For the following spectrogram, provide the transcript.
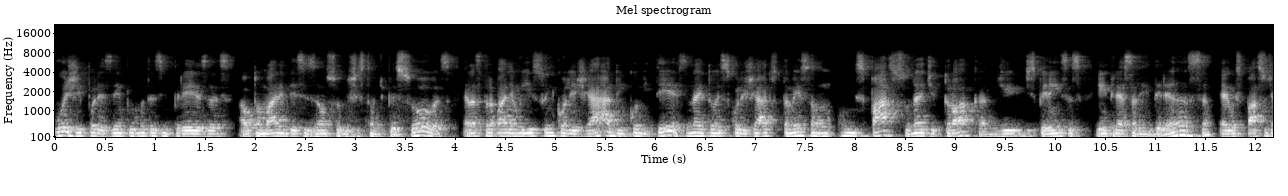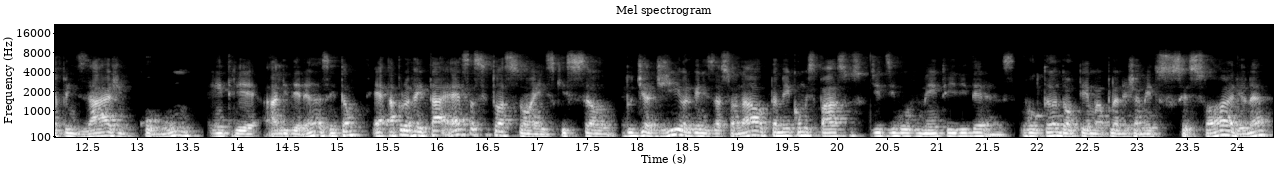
Hoje, por exemplo, muitas empresas, ao tomarem decisão sobre gestão de pessoas, elas trabalham isso em colegiado, em comitês, né? Então, esses colegiados também são um espaço, né? De troca de, de experiências entre essa liderança, é um espaço de aprendizagem aprendizagem comum entre a liderança. Então, é aproveitar essas situações que são do dia a dia organizacional também como espaços de desenvolvimento e liderança. Voltando ao tema planejamento sucessório, né,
